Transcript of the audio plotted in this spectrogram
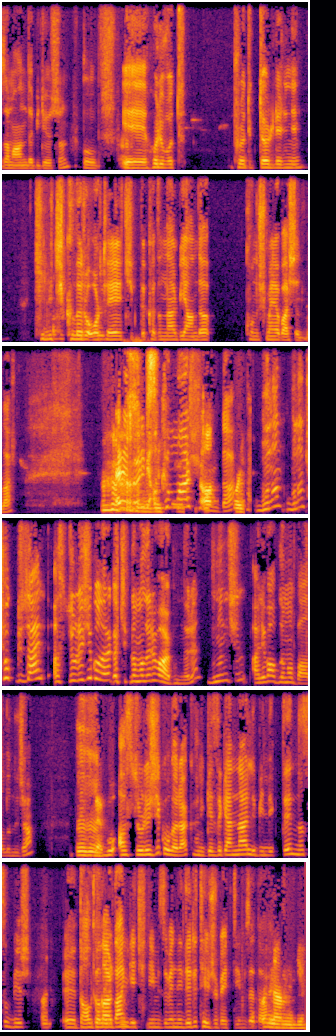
zamanında biliyorsun. Bu e, Hollywood prodüktörlerinin kirli çıkıları ortaya çıktı. Kadınlar bir anda konuşmaya başladılar. Evet böyle bir akım var şu anda. Bunun bunun çok güzel astrolojik olarak açıklamaları var bunların. Bunun için Alev ablama bağlanacağım. Hı hı. Bu astrolojik olarak hani gezegenlerle birlikte nasıl bir e, dalgalardan geçtiğimizi ve neleri tecrübe ettiğimize Çok dair. önemli ya.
